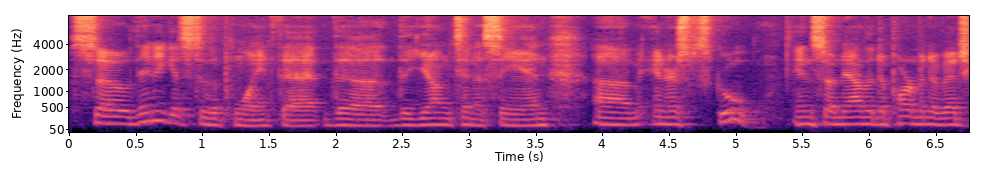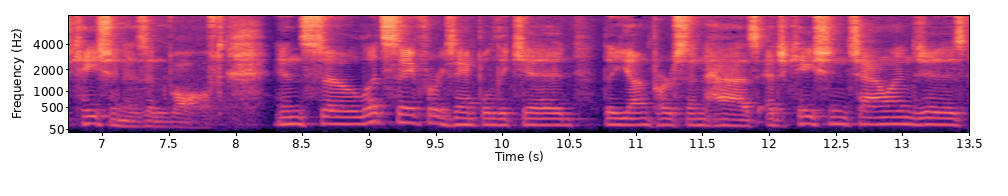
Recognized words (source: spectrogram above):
So then it gets to the point that the the young Tennessean um, enters school and so now the Department of Education is involved. And so let's say, for example, the kid, the young person has education challenges,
